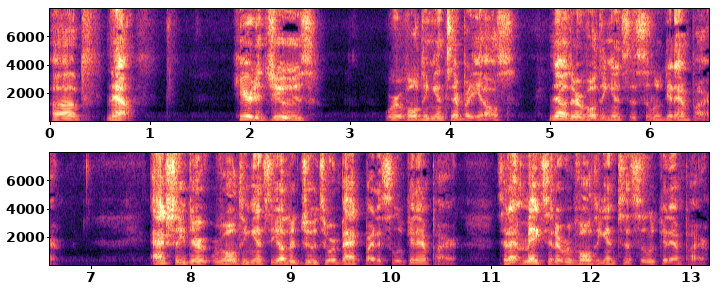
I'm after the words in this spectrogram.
Uh, now, here the Jews were revolting against everybody else. No, they're revolting against the Seleucid Empire. Actually, they're revolting against the other Jews who are backed by the Seleucid Empire. So that makes it a revolt against the Seleucid Empire.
